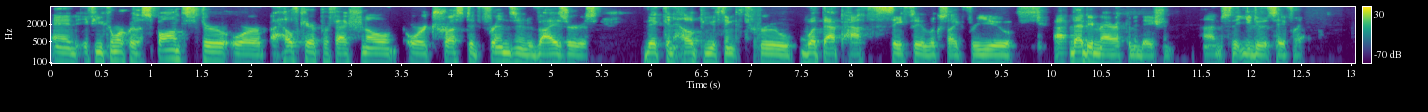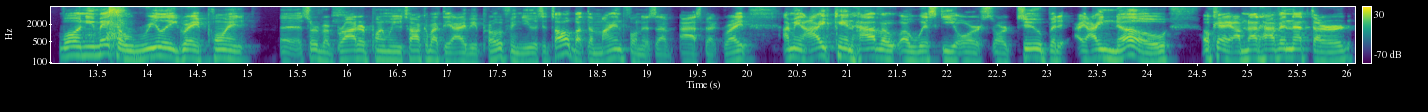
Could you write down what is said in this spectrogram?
And if you can work with a sponsor or a healthcare professional or trusted friends and advisors that can help you think through what that path safely looks like for you, uh, that'd be my recommendation um, so that you do it safely. Well, and you make a really great point, uh, sort of a broader point when you talk about the ibuprofen use. It's all about the mindfulness of, aspect, right? I mean, I can have a, a whiskey or or two, but I, I know, okay, I'm not having that third.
